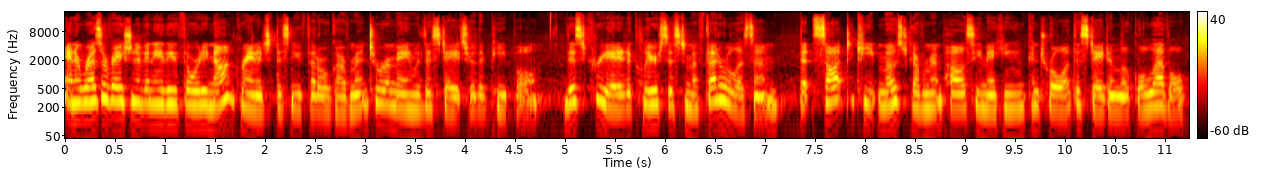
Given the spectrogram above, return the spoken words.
and a reservation of any of the authority not granted to this new federal government to remain with the states or the people. This created a clear system of federalism that sought to keep most government policymaking in control at the state and local level,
